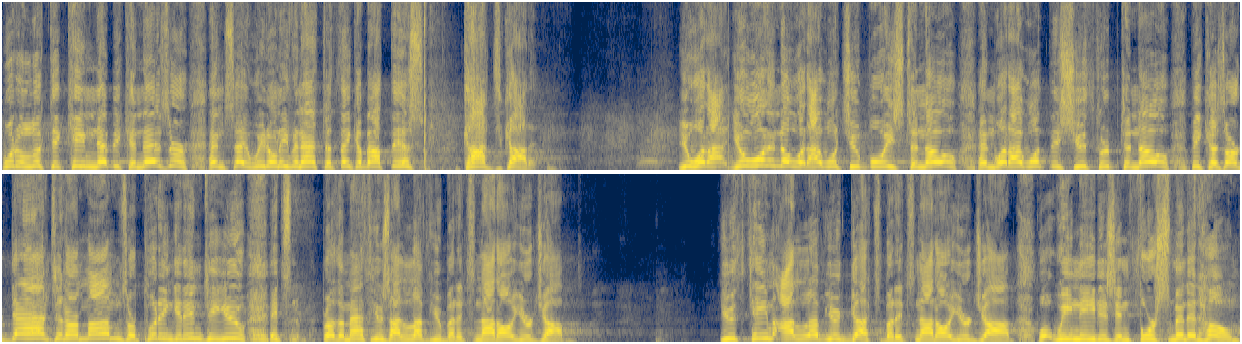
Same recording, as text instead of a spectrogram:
would have looked at King Nebuchadnezzar and say, We don't even have to think about this? God's got it. You, what I, you want to know what I want you boys to know and what I want this youth group to know because our dads and our moms are putting it into you. It's, Brother Matthews, I love you, but it's not all your job. Youth team, I love your guts, but it's not all your job. What we need is enforcement at home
